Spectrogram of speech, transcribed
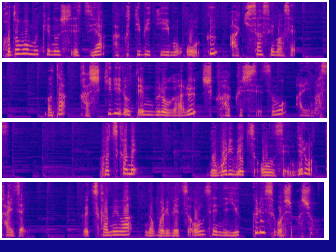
子供向けの施設やアクティビティも多く飽きさせません。また、貸し切り露天風呂がある宿泊施設もあります。2日目、登別温泉での滞在。2日目は登別温泉でゆっくり過ごしましょう。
